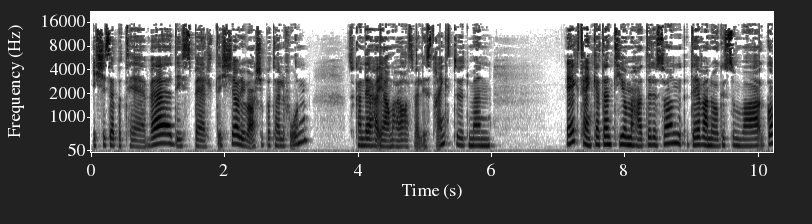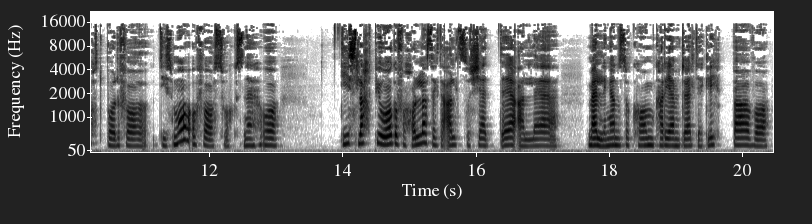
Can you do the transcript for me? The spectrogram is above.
ikke se på TV, de spilte ikke, og de var ikke på telefonen. Så kan det gjerne høres veldig strengt ut, men jeg tenker at den tida vi hadde det sånn, det var noe som var godt både for de små og for oss voksne. Og de slapp jo òg å forholde seg til alt som skjedde, alle meldingene som kom, hva de eventuelt gikk glipp av. og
